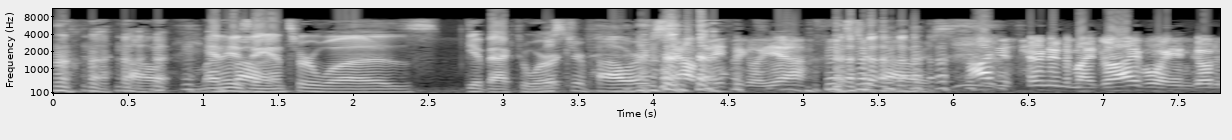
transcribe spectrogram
and his answer was get back to work. Mr. Powers. Yeah, basically, yeah. Mr. Powers. I just turn into my driveway and go to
